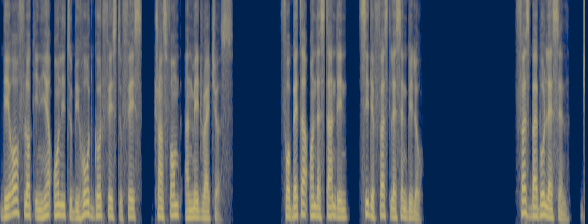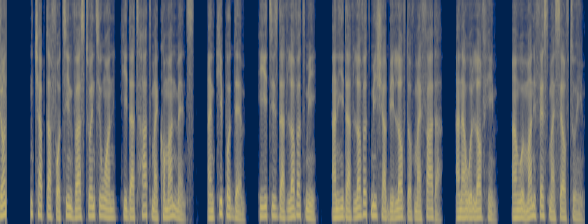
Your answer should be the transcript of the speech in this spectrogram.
they all flock in here only to behold God face to face, transformed and made righteous. For better understanding, see the first lesson below. First Bible lesson, John chapter 14 verse 21, He that hath my commandments, and keepeth them, he it is that loveth me, and he that loveth me shall be loved of my Father, and I will love him, and will manifest myself to him.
